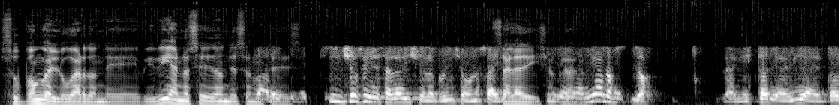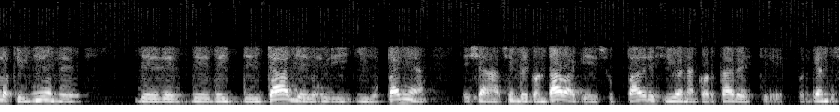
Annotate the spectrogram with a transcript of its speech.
supongo, el lugar donde vivía, no sé de dónde son ustedes. Sí, yo soy de Saladillo, de la provincia de Buenos Aires. Saladillo, claro. En realidad, los, la, historia de vida de todos los que vinieron de, de, de, Italia y de España ella siempre contaba que sus padres iban a cortar, este, porque antes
